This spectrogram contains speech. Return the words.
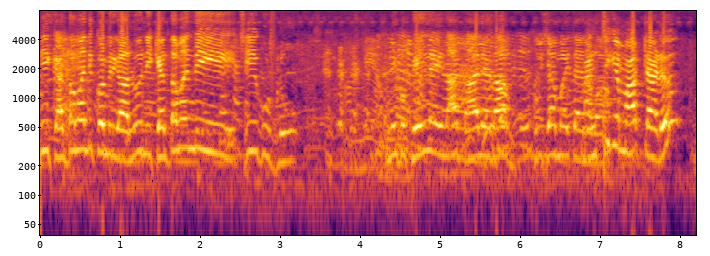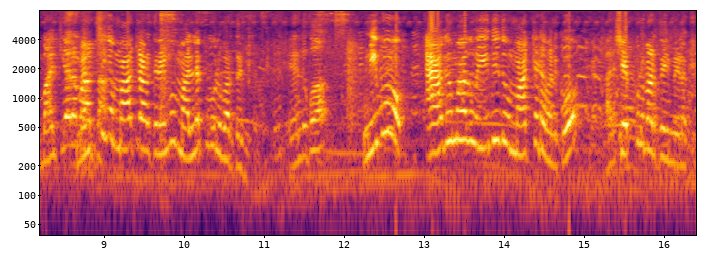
నీకెంతమంది కొమిరిగాలు నీకెంతమంది చీకుట్లు? నీకు పెళ్ళి అయిందా కాలేదా? కుషమైతే మంచిగా మాట్లాడు. మంచిగా మంచిగా మాట్లాడితేనేమో మల్లె పువ్వులు పడుతుంది ఎందుకో? నువ్వు ఆగమాగం ఏది నువ్వు మాట్లాడవనుకో చెప్పులు పడతాయి మాట్లాడతాను?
